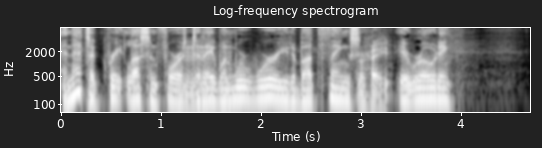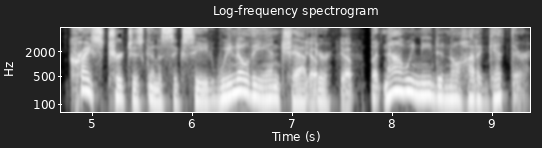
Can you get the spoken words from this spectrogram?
And that's a great lesson for us today mm-hmm. when we're worried about things right. eroding. Christ's church is going to succeed. We know the end chapter, yep, yep. but now we need to know how to get there.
